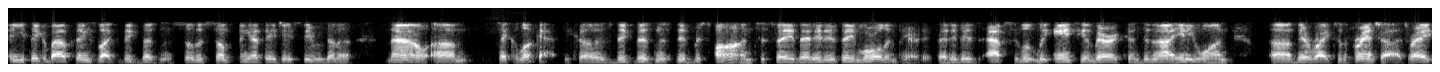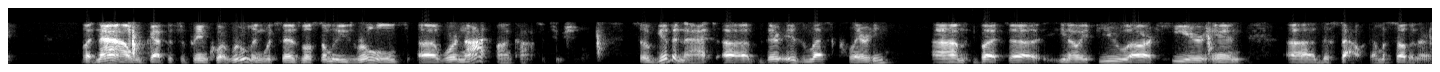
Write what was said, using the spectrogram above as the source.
And you think about things like big business. So this is something at the AJC we're going to now um, take a look at because big business did respond to say that it is a moral imperative, that it is absolutely anti-American to deny anyone uh, their right to the franchise, right? But now we've got the Supreme Court ruling which says, well, some of these rules uh, were not unconstitutional. So given that, uh, there is less clarity. Um, but, uh, you know, if you are here in uh, the South, I'm a Southerner,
